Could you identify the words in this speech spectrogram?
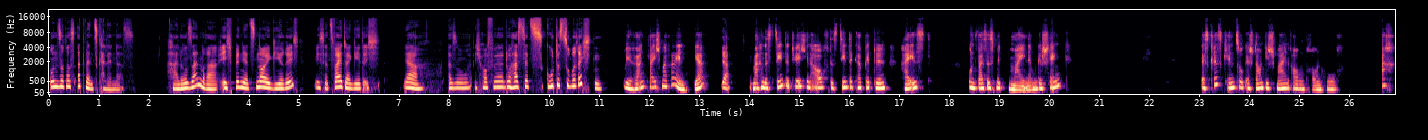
unseres Adventskalenders. Hallo Sandra, ich bin jetzt neugierig, wie es jetzt weitergeht. Ich, ja, also ich hoffe, du hast jetzt Gutes zu berichten. Wir hören gleich mal rein, ja? Wir machen das zehnte Türchen auf. Das zehnte Kapitel heißt, und was ist mit meinem Geschenk? Das Christkind zog erstaunt die schmalen Augenbrauen hoch. Ach,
